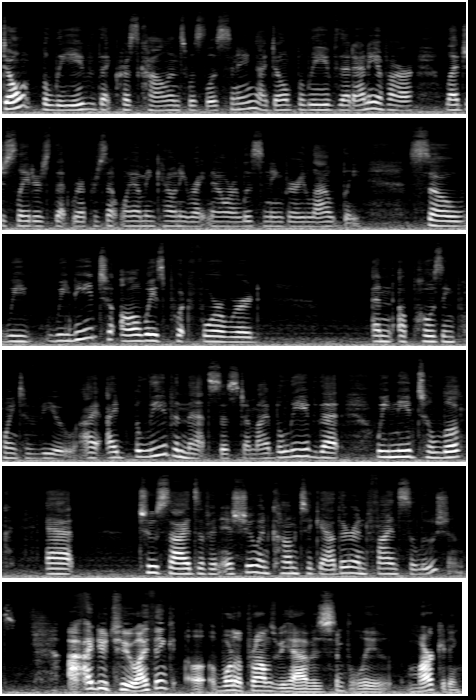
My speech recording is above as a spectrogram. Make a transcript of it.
don't believe that Chris Collins was listening. I don't believe that any of our legislators that represent Wyoming County right now are listening very loudly. So we we need to always put forward an opposing point of view. I, I believe in that system. I believe that we need to look at two sides of an issue and come together and find solutions. I, I do too. I think uh, one of the problems we have is simply marketing.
